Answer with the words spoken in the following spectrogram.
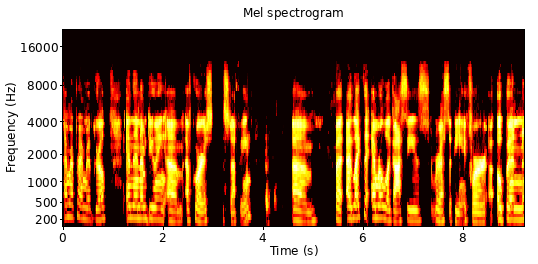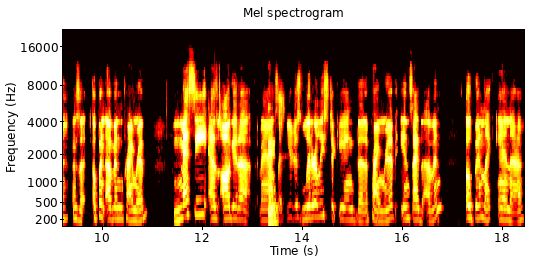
I'm a prime rib girl, and then I'm doing, um, of course, stuffing. Um, but I like the Emeril Lagasse's recipe for open. Is it open oven prime rib? Messy as all get up, man. It's like you're just literally sticking the prime rib inside the oven, open like in a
